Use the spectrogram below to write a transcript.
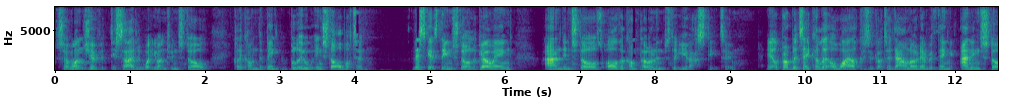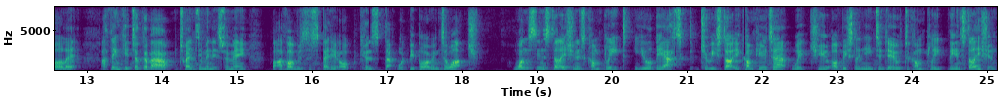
So once you've decided what you want to install, click on the big blue install button. This gets the installer going and installs all the components that you've asked it to. It'll probably take a little while because it's got to download everything and install it. I think it took about 20 minutes for me, but I've obviously sped it up because that would be boring to watch. Once the installation is complete, you will be asked to restart your computer, which you obviously need to do to complete the installation.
